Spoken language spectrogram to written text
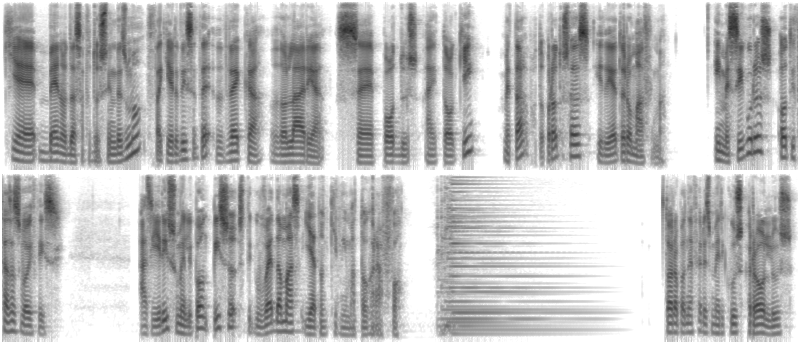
και μπαίνοντας σε αυτό το σύνδεσμο θα κερδίσετε 10 δολάρια σε πόντους iTalki μετά από το πρώτο σας ιδιαίτερο μάθημα. Είμαι σίγουρος ότι θα σας βοηθήσει. Ας γυρίσουμε λοιπόν πίσω στην κουβέντα μας για τον κινηματογράφο. Τώρα που ανέφερες μερικούς ρόλους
